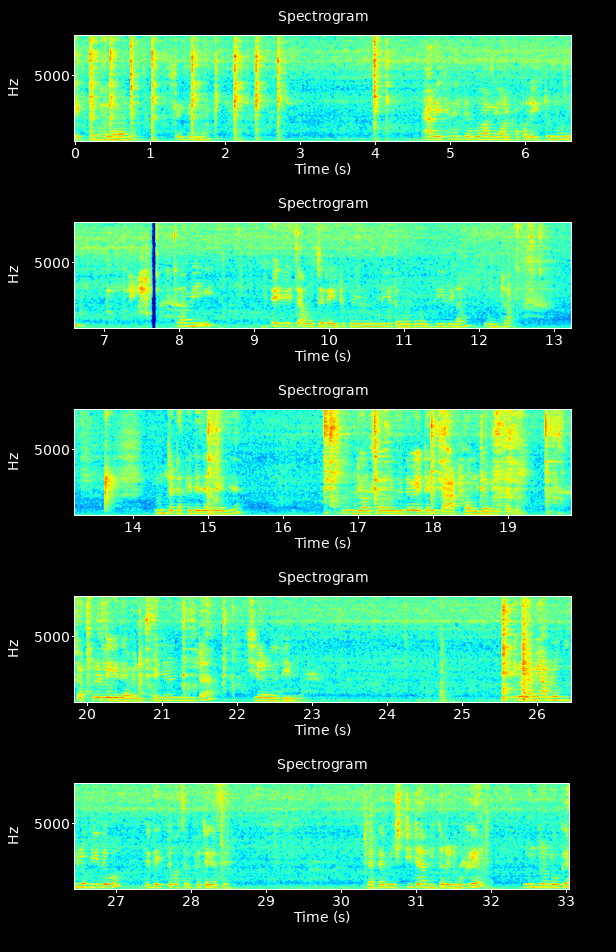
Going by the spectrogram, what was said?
দেখতে ভালো হবে, সেই জন্য। আর এখানে দেবো আমি অল্প করে একটু নুন। তো আমি এই যে চামচের এইটুকুনি নুন দিয়ে এর মধ্যে দিয়ে দিলাম নুনটা। নুনটা ফেটে যাবে এই যে। জল সবা বেঁধে দেবে, এটা কিন্তু আঠা হয়ে যাবে না তাহলে। চট করে লেগে যাবে না, এই জন্য নুনটা শিরার মধ্যে দিয়ে দেবো। এবার আমি আমলকিগুলো দিয়ে দেবো। এই দেখতে পাচ্ছেন ফেটে গেছে। যাতে মিষ্টিটা ভিতরে ঢোকে, নুনটা ঢোকে।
